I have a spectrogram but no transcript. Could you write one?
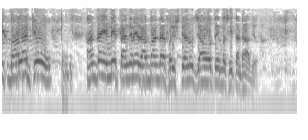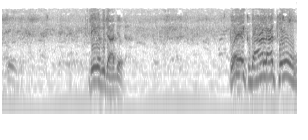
اقبال کیوں؟ آدھا این تنگ نے۔ رب آدھا فرشتوں جاؤ تو مسیت ڈھا دو دیوے بجا دو وہ اقبال آ کیوں؟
